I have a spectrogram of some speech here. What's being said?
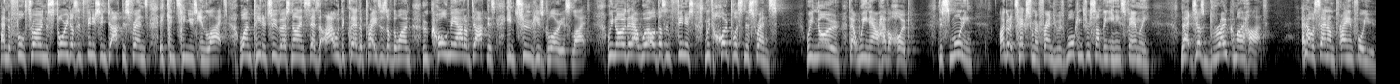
and the full throne, the story doesn't finish in darkness, friends. It continues in light. 1 Peter 2, verse 9 says that I will declare the praises of the one who called me out of darkness into his glorious light. We know that our world doesn't finish with hopelessness, friends. We know that we now have a hope. This morning, I got a text from a friend who was walking through something in his family that just broke my heart. And I was saying, I'm praying for you.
